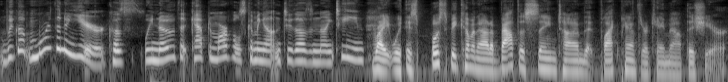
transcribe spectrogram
we've got more than a year because we know that Captain Marvel's coming out in 2019. Right, which is supposed to be coming out about the same time that Black Panther came out this year.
